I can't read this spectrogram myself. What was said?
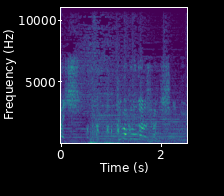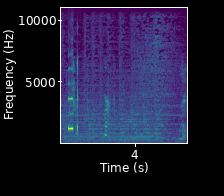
다, 씨. 이만 그런 줄 알았잖아, 씨. 야, 이- 어, 뭐야?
